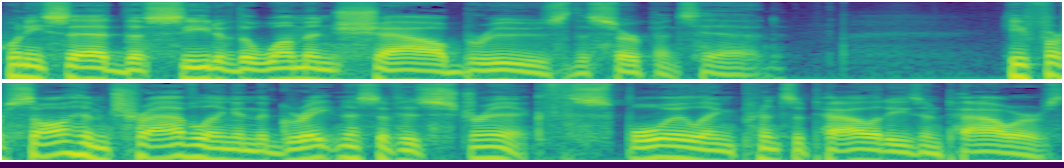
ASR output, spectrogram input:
When he said, The seed of the woman shall bruise the serpent's head. He foresaw him traveling in the greatness of his strength, spoiling principalities and powers,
